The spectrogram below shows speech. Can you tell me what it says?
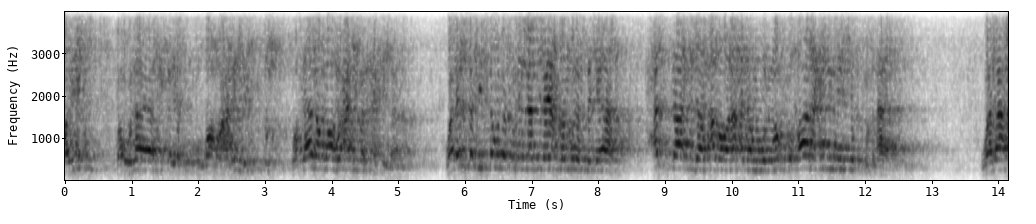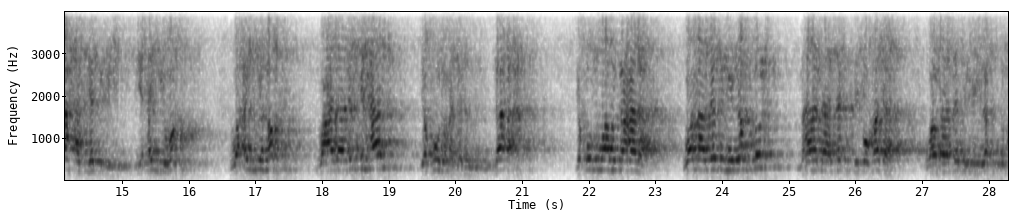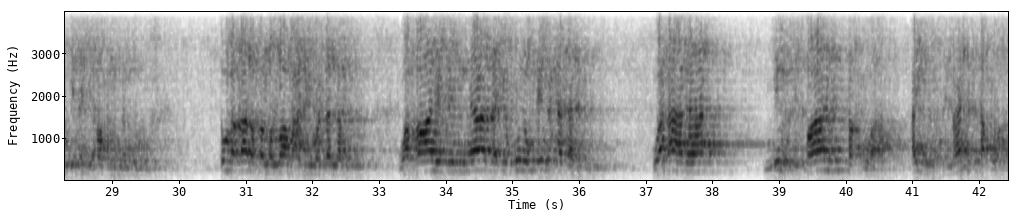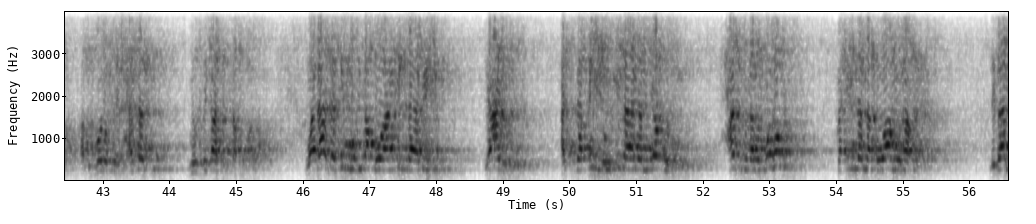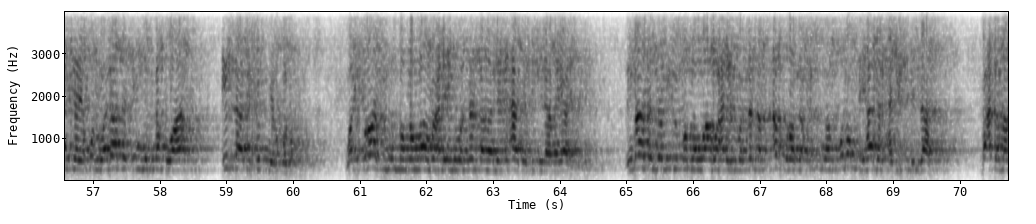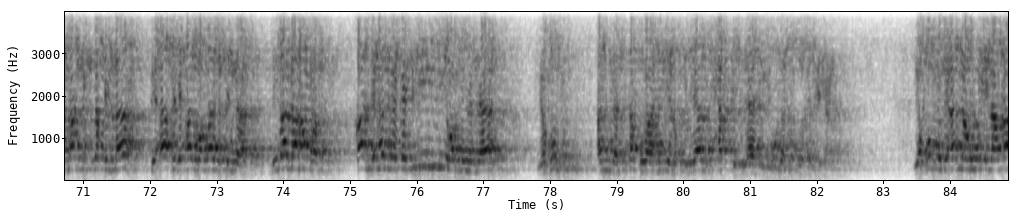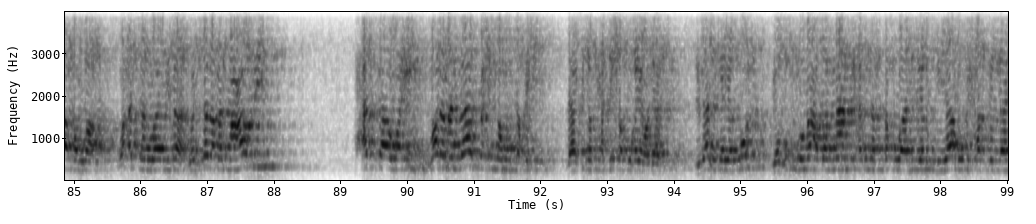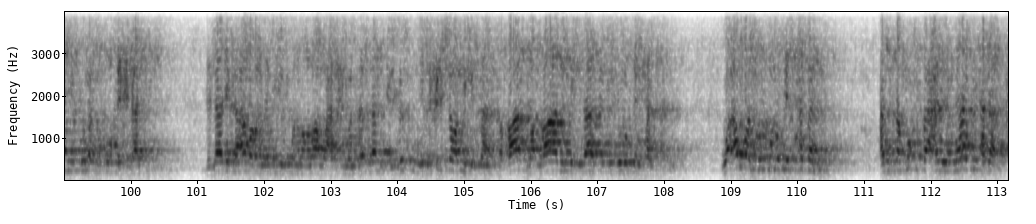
فأولئك يتوب الله عليهم. وكان الله عليما حكيما. وليست التوبة للذين يعملون السيئات حتى إذا حضر أحدهم الموت قال إني شفت الآن. ولا أحد يدري في أي وقت وأي أرض وعلى أي حال يكون أجله لا أحد. يقول الله تعالى وما تدري نفس ماذا تكسب غدا وما تدري نفس بأي أرض تموت. ثم قال صلى الله عليه وسلم وخالق الناس بخلق حسن. وهذا من صفات التقوى. أي من صفات التقوى. الخلق الحسن من صفات التقوى. ولا تتم التقوى إلا به. يعني التقي إذا لم يكن حسن الخلق فإن تقواه ناقص لذلك يقول ولا تتم التقوى إلا بحسن الخلق. وإفراده صلى الله عليه وسلم للحاجة إلى بيانه. لماذا النبي صلى الله عليه وسلم أفرد حسن الخلق في هذا الحديث بالذات؟ بعدما قال اتق الله في آخر قال وقال في الناس لماذا أفرد؟ قال لأن كثيرا من الناس يظن أن التقوى هي القيام بحق الله دون حقوق العباد. يظن بأنه إذا خاف الله وأدى الواجبات واجتنب المعاصي حتى وإن ظلم الناس فإنه تقي لكن الحقيقة غير ذلك. لذلك يقول يظن بعض الناس أن التقوى هي القيام بحق الله دون حقوق عباده. لذلك أمر النبي صلى الله عليه وسلم بحسن العشرة للناس فقال وقالوا للناس بخلق حسن وأول الخلق الحسن أن تكف عن الناس أداك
